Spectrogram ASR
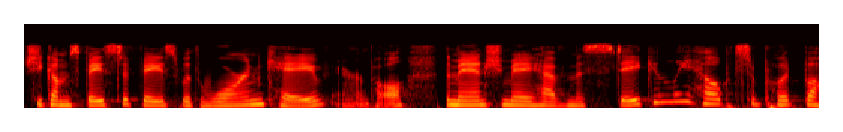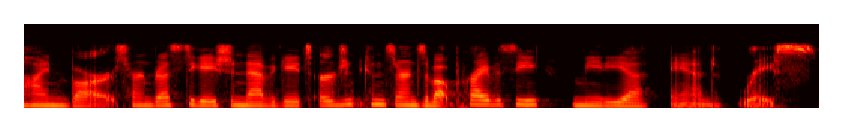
she comes face to face with Warren Cave, Aaron Paul, the man she may have mistakenly helped to put behind bars. Her investigation navigates urgent concerns about privacy, media, and race.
